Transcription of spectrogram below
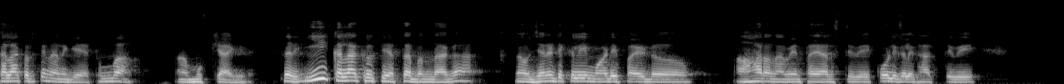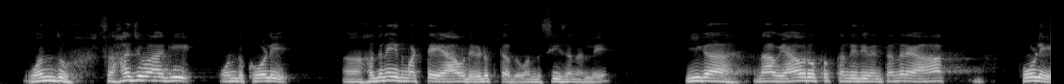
ಕಲಾಕೃತಿ ನನಗೆ ತುಂಬ ಮುಖ್ಯ ಆಗಿದೆ. ಸರಿ, ಈ ಕಲಾಕೃತಿ ಹತ್ತ ಬಂದಾಗ ನಾವು ಜೆನೆಟಿಕಲಿ ಮಾಡಿಫೈಡ್ ಆಹಾರ ನಾವೇನು ತಯಾರಿಸ್ತೀವಿ, ಕೋಳಿಗಳಿಗೆ ಹಾಕ್ತೀವಿ. ಒಂದು ಸಹಜವಾಗಿ ಒಂದು ಕೋಳಿ ಹದಿನೈದು ಮೊಟ್ಟೆ ಯಾವುದು ಅದು ಒಂದು ಸೀಸನಲ್ಲಿ ಈಗ ನಾವು ಯಾವ ರೂಪಕ್ಕೆ ತಂದಿದ್ದೀವಿ ಅಂತಂದ್ರೆ ಆ ಕೋಳಿ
